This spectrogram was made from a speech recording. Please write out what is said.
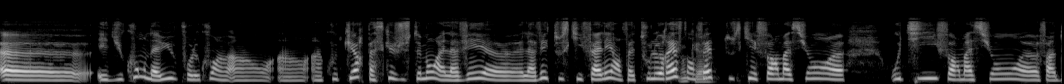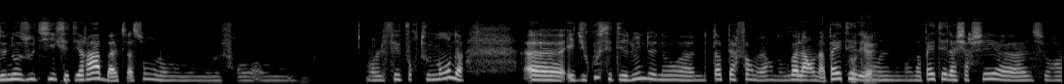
et du coup, on a eu pour le coup un, un, coup de cœur parce que justement, elle avait, elle avait tout ce qu'il fallait. En fait, tout le reste, en fait, tout ce qui est formation, outils, formation, enfin de nos outils, etc. Bah, de toute façon, on, le on le fait pour tout le monde. Euh, et du coup, c'était l'une de nos, top performers. Donc voilà, on n'a pas été, on n'a pas été la chercher sur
